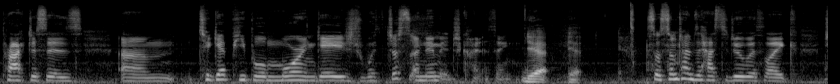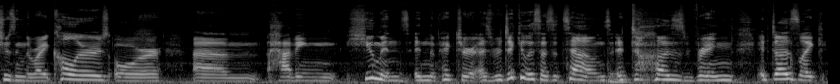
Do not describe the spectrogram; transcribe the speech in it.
practices um, to get people more engaged with just an image kind of thing. Yeah, yeah. So sometimes it has to do with like choosing the right colors or um, having humans in the picture. As ridiculous as it sounds, mm. it does bring it does like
